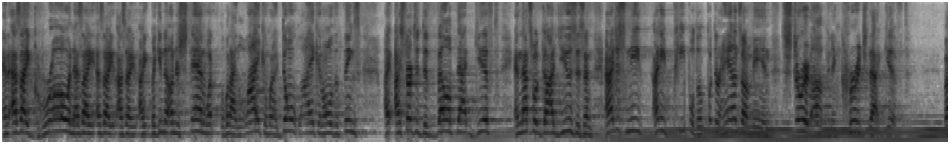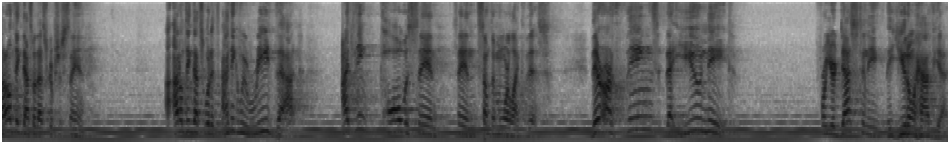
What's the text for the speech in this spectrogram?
and as I grow and as I as I as I, I begin to understand what, what I like and what I don't like and all the things, I, I start to develop that gift, and that's what God uses. And, and I just need I need people to put their hands on me and stir it up and encourage that gift. But I don't think that's what that scripture's saying. I don't think that's what it's I think if we read that, I think Paul was saying, saying something more like this There are things that you need for your destiny that you don't have yet.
